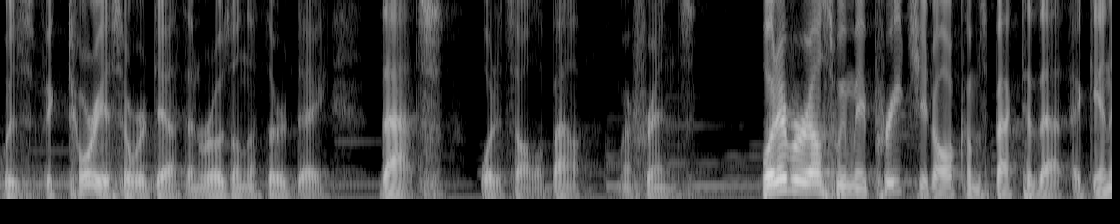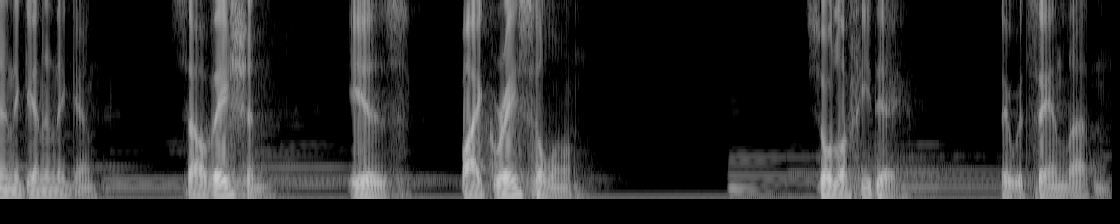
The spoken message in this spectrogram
was victorious over death and rose on the third day. That's what it's all about, my friends. Whatever else we may preach, it all comes back to that again and again and again. Salvation is by grace alone. Sola fide, they would say in Latin.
